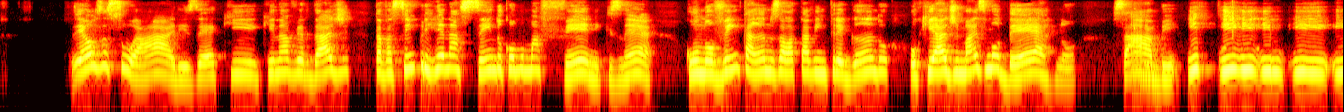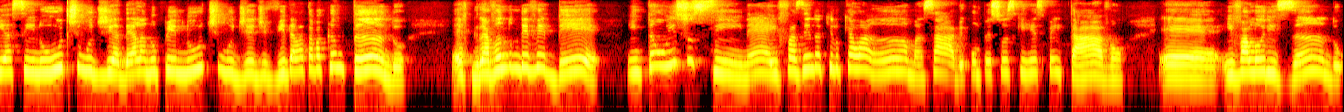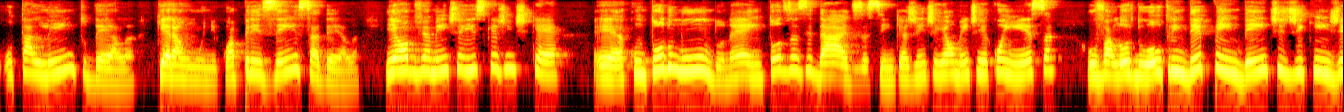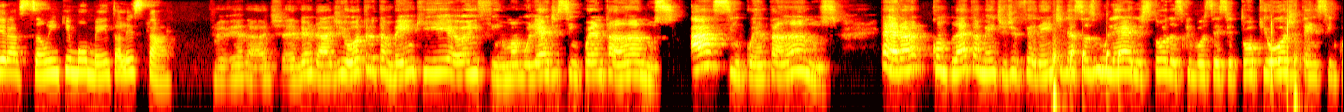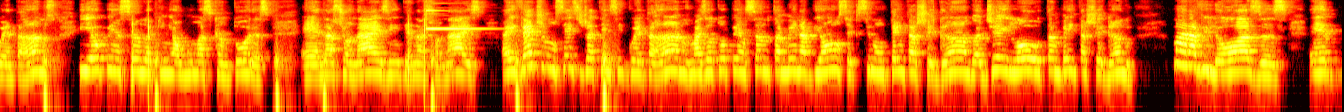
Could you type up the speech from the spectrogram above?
Elza Soares, é que, que na verdade estava sempre renascendo como uma fênix, né? Com 90 anos ela estava entregando o que há de mais moderno, sabe? E, e, e, e, assim, no último dia dela, no penúltimo dia de vida, ela estava cantando, é, gravando um DVD. Então, isso sim, né? E fazendo aquilo que ela ama, sabe? Com pessoas que respeitavam é, e valorizando o talento dela, que era único, a presença dela. E, obviamente, é isso que a gente quer. É, com todo mundo, né, em todas as idades, assim, que a gente realmente reconheça o valor do outro, independente de que geração, em que momento ela está. É verdade, é verdade. E outra também que, enfim, uma mulher de 50 anos, há 50 anos, era completamente diferente dessas mulheres todas que você citou, que hoje têm 50 anos, e eu pensando aqui em algumas cantoras é, nacionais e internacionais, a Ivete não sei se já tem 50 anos, mas eu estou pensando também na Beyoncé, que se não tem, está chegando, a J-Lo também está chegando, maravilhosas, é,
